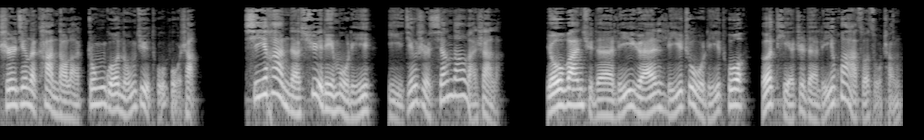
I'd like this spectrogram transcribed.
吃惊的看到了中国农具图谱上，西汉的蓄力木犁已经是相当完善了，由弯曲的犁圆、犁柱、犁托和铁制的犁画所组成，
